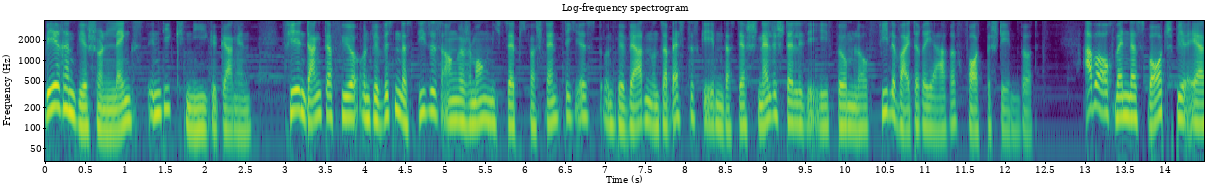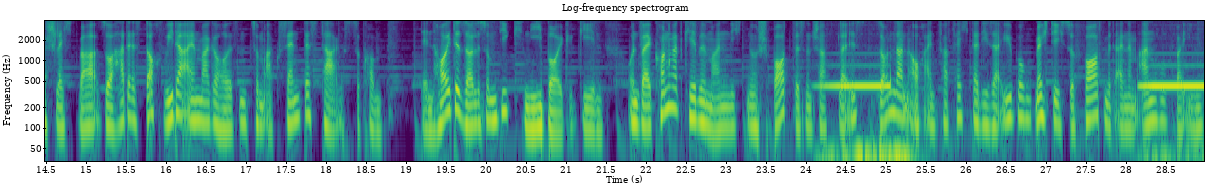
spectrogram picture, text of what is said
wären wir schon längst in die Knie gegangen. Vielen Dank dafür und wir wissen, dass dieses Engagement nicht selbstverständlich ist und wir werden unser Bestes geben, dass der schnellestelle.de Firmenlauf viele weitere Jahre fortbestehen wird. Aber auch wenn das Wortspiel eher schlecht war, so hatte es doch wieder einmal geholfen, zum Akzent des Tages zu kommen. Denn heute soll es um die Kniebeuge gehen. Und weil Konrad Kebelmann nicht nur Sportwissenschaftler ist, sondern auch ein Verfechter dieser Übung, möchte ich sofort mit einem Anruf bei ihm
